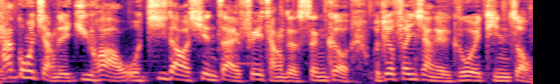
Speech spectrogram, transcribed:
他跟我讲的一句话，我记到现在非常的深刻，我就分享给各位听众。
